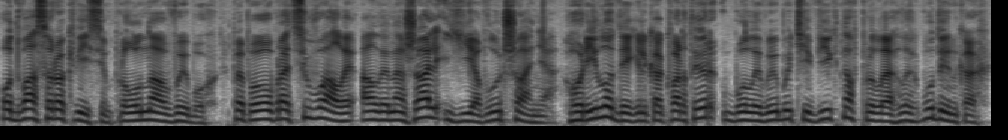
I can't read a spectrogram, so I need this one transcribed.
О 2.48 пролунав вибух. ППО працювали, але на жаль, є влучання. Горіло декілька квартир, були вибиті вікна в прилеглих будинках.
